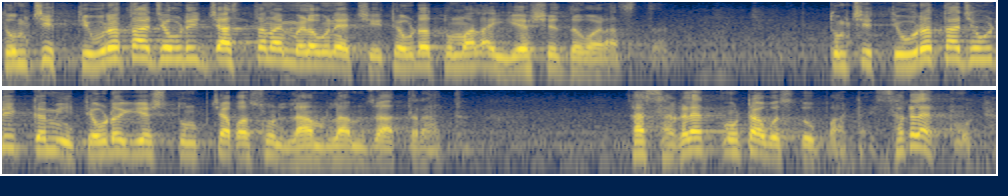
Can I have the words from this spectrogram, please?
तुमची तीव्रता जेवढी जास्त ना मिळवण्याची तेवढं तुम्हाला यश जवळ असतं. तुमची तीव्रता जेवढी कमी तेवढं यश तुमच्यापासून लांब लांब जात राहतं. हा सगळ्यात मोठा वस्तुपाठ आहे सगळ्यात मोठा.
